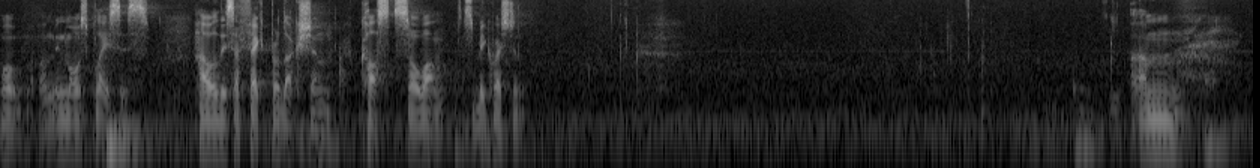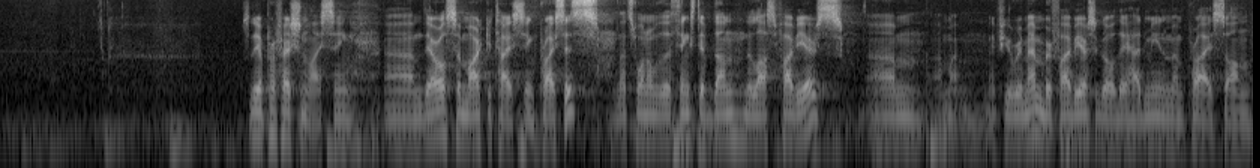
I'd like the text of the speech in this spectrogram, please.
well, in most places. How will this affect production, costs, so on? That's a big question. Um, so they're professionalizing. Um, they're also marketizing prices. That's one of the things they've done the last five years. Um, um if you remember, five years ago they had minimum price on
